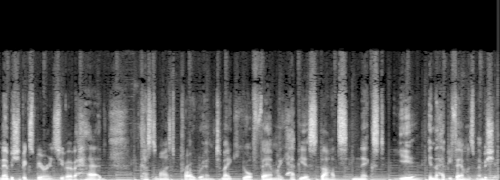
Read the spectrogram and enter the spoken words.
membership experience you've ever had. A customized program to make your family happier starts next year in the Happy Families membership.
